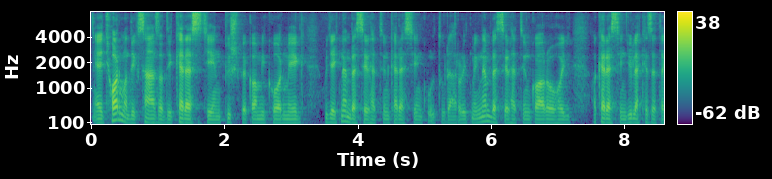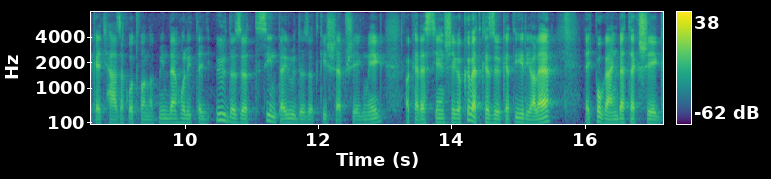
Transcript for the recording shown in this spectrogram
Egy harmadik századi keresztény püspök, amikor még Ugye itt nem beszélhetünk keresztény kultúráról, itt még nem beszélhetünk arról, hogy a keresztény gyülekezetek, egyházak ott vannak mindenhol, itt egy üldözött, szinte üldözött kisebbség még a kereszténység. A következőket írja le egy pogány betegség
